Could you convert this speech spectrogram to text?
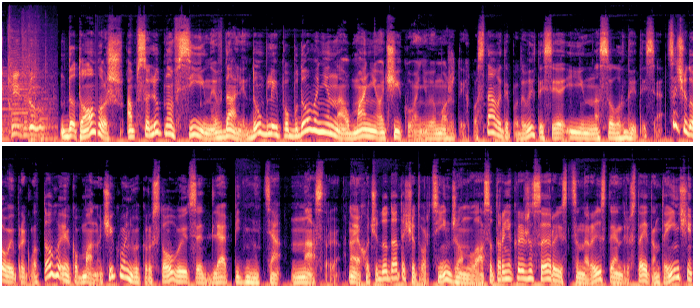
навіки друг. До того ж, абсолютно всі невдалі дублі побудовані на обмані очікувань. Ви можете їх поставити, подивитися і насолодитися. Це чудовий приклад того, як обман очікувань використовується для підняття настрою. Ну я хочу додати, що творці Джон Ласетер як режисер і сценаристи Ендрю Стейтон та інші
